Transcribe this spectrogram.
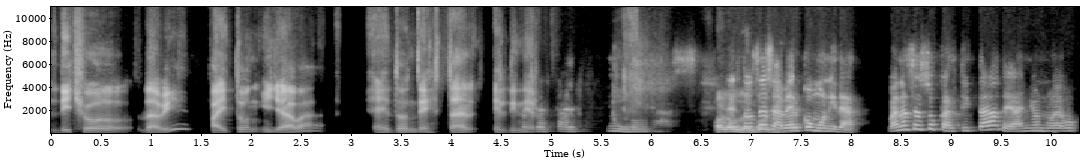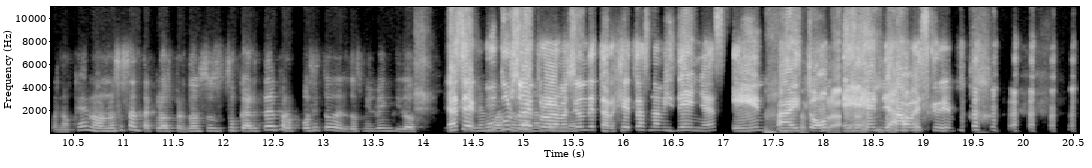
dicho David. Python y Java es donde está el dinero. ¿dónde están mineras? Follow the Entonces, a ver, comunidad, van a hacer su cartita de año nuevo, ¿no qué? No, no es Santa Claus, perdón, su, su carta de propósito del 2022. Ya ¿Qué sé, un curso de programación de tarjetas navideñas en Python, en JavaScript.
